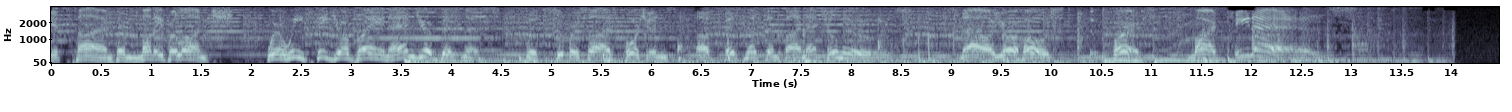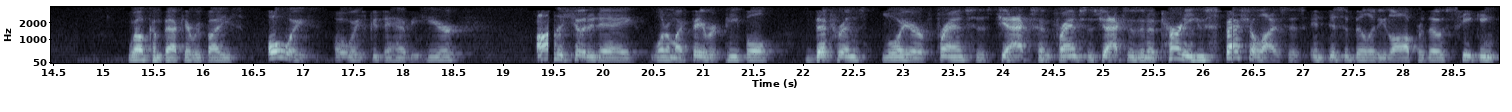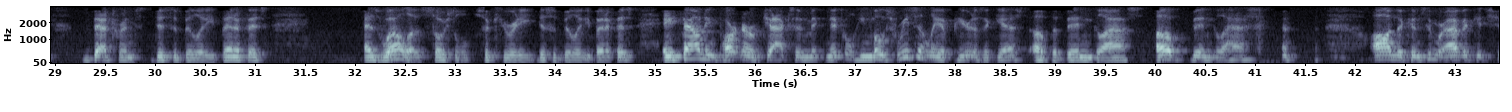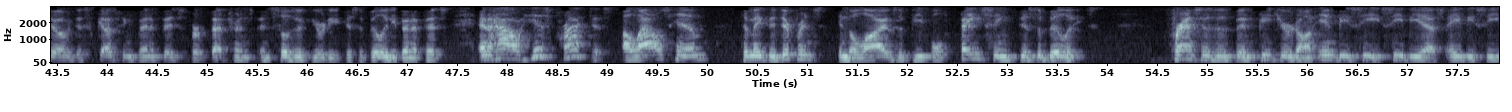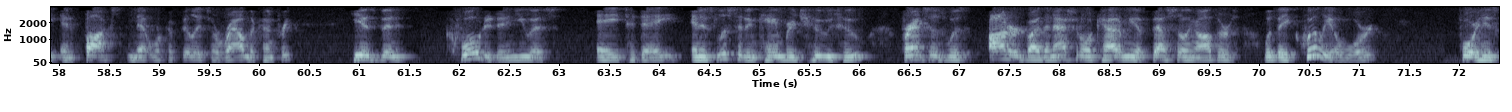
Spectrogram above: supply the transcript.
It's time for Money for Lunch, where we feed your brain and your business with supersized portions of business and financial news. Now your host, Bert Martinez. Welcome back, everybody. It's always, always good to have you here. On the show today, one of my favorite people, veterans lawyer Francis Jackson. Francis Jackson is an attorney who specializes in disability law for those seeking veterans disability benefits as well as Social Security disability benefits. A founding partner of Jackson MacNichol, he most recently appeared as a guest of the Ben Glass of Ben Glass on the Consumer Advocate Show discussing benefits for veterans and Social Security disability benefits and how his practice allows him to make the difference in the lives of people facing disabilities. Francis has been featured on NBC, CBS, ABC, and Fox network affiliates around the country. He has been quoted in USA Today and is listed in Cambridge Who's Who. Francis was honored by the National Academy of Best-Selling Authors with a Quilly Award for his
